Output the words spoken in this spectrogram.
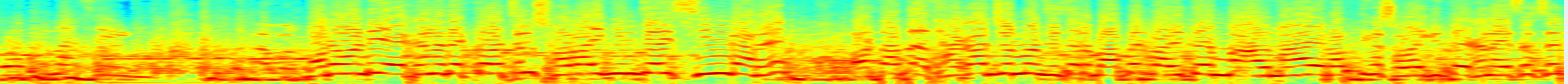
প্রতিমা সিং। মোটামুটি এখানে দেখতে পাচ্ছেন সবাই কিন্তু এই সিঙ্গারে অর্থাৎ থাকার জন্য যে যার বাপের বাড়িতে মায়ের ঘর থেকে সবাই কিন্তু এখানে এসেছেন।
